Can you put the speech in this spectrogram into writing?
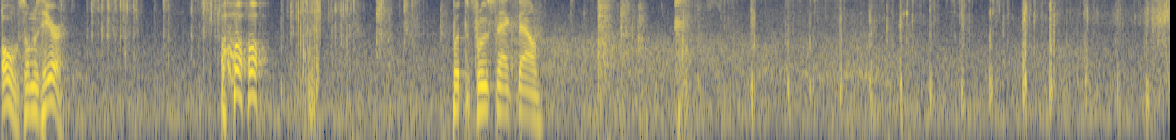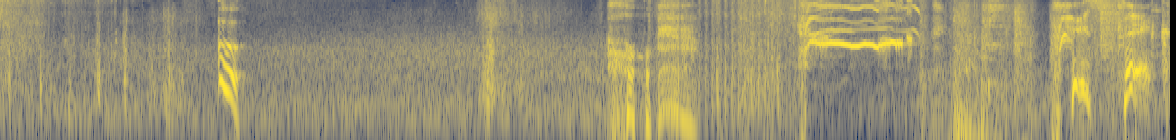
oh, someone's here. Oh. Put the fruit snacks down. Ooh. Oh. He's thick.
